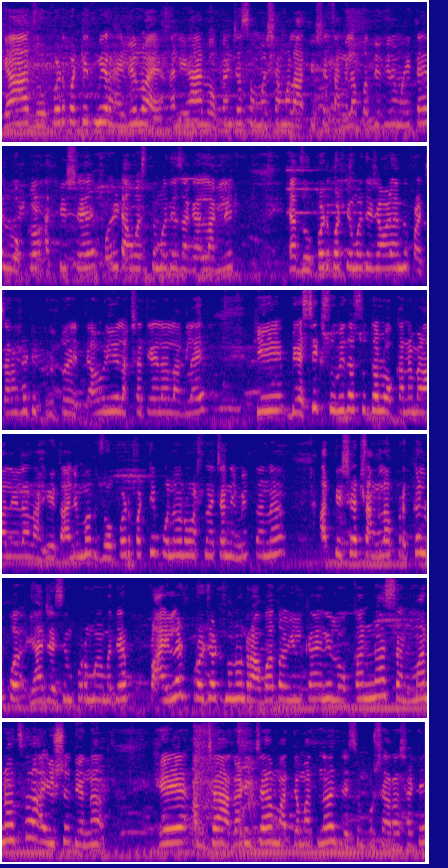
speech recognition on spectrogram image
ह्या झोपडपट्टीत मी राहिलेलो आहे आणि ह्या लोकांच्या समस्या मला अतिशय चांगल्या पद्धतीने माहीत आहे. लोक अतिशय वाईट अवस्थेमध्ये जगायला लागलीत. ह्या झोपडपट्टीमध्ये ज्यावेळी आम्ही प्रचारासाठी फिरतोय त्यावेळी लक्षात यायला लागलं आहे की बेसिक सुविधासुद्धा लोकांना मिळालेल्या नाहीत. आणि मग झोपडपट्टी पुनर्वसनाच्या निमित्तानं अतिशय चांगला प्रकल्प ह्या जयसिंगपूरमध्ये पायलट प्रोजेक्ट म्हणून राबवता येईल काय? आणि लोकांना सन्मानाचं आयुष्य देणं हे आमच्या आघाडीच्या माध्यमातून जयसिंगपूर शहरासाठी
